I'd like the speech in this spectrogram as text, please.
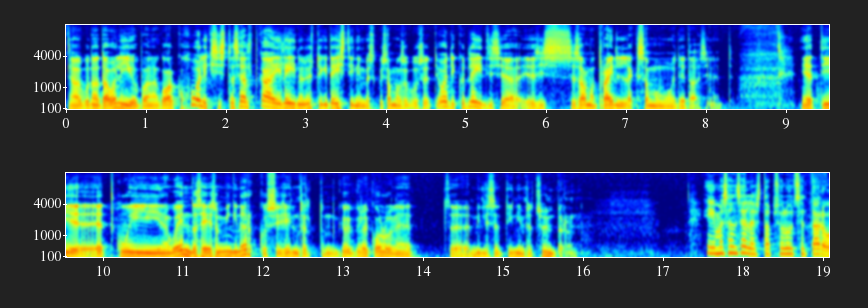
aga kuna ta oli juba nagu alkohoolik, siis ta sealt ka ei leidnud ühtegi teist inimest, kui samasugused joodikud leidis ja, ja siis seesama trall läks samamoodi edasi, nii et. Nii et, et kui nagu enda sees on mingi nõrkus, siis ilmselt on ka küllaltki oluline, et millised inimesed su ümber on ei, ma saan sellest absoluutselt aru.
